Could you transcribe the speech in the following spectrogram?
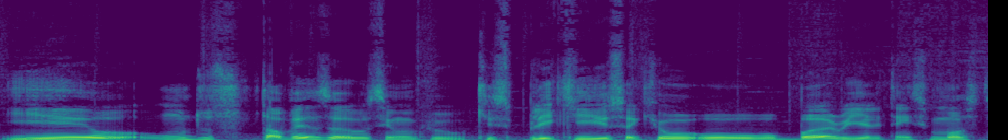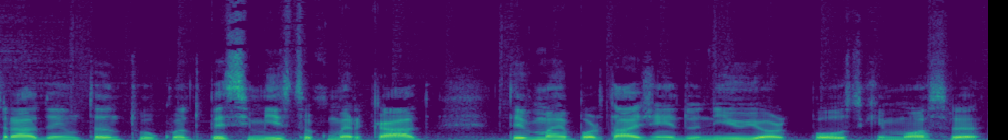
E um dos, talvez assim, o que, que explique isso é que o, o, Burry ele tem se mostrado aí um tanto quanto pessimista com o mercado. Teve uma reportagem aí do New York Post que mostra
